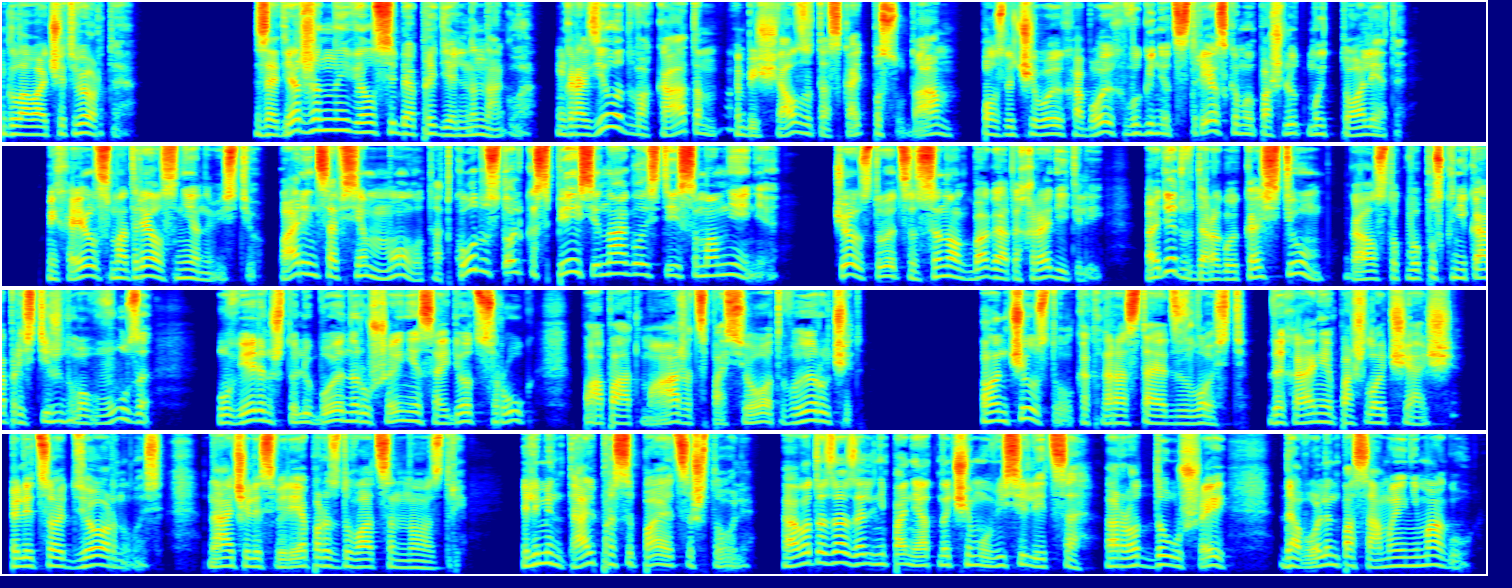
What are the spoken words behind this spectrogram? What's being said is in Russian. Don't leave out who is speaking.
Speaker 1: Глава 4. Задержанный вел себя предельно нагло. Грозил адвокатам, обещал затаскать по судам, после чего их обоих выгонят с треском и пошлют мыть туалеты. Михаил смотрел с ненавистью. Парень совсем молод. Откуда столько спеси, наглости и самомнения? Чувствуется сынок богатых родителей. Одет в дорогой костюм, галстук выпускника престижного вуза. Уверен, что любое нарушение сойдет с рук. Папа отмажет, спасет, выручит. Он чувствовал, как нарастает злость. Дыхание пошло чаще. Лицо дернулось. Начали свирепо раздуваться ноздри. Элементаль просыпается, что ли? А вот Азазель непонятно чему веселится. Рот до ушей. Доволен по самое не могу.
